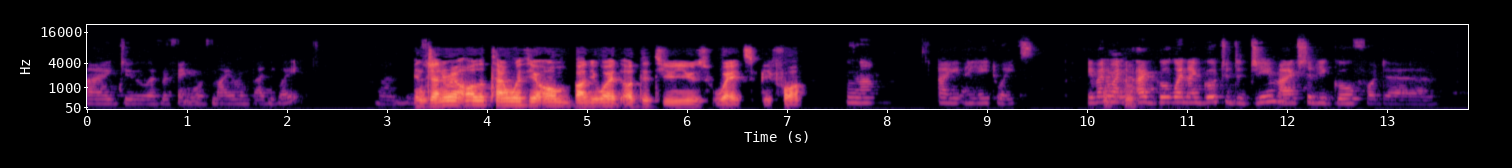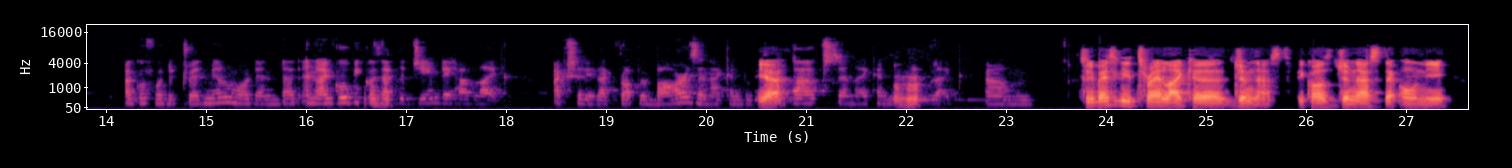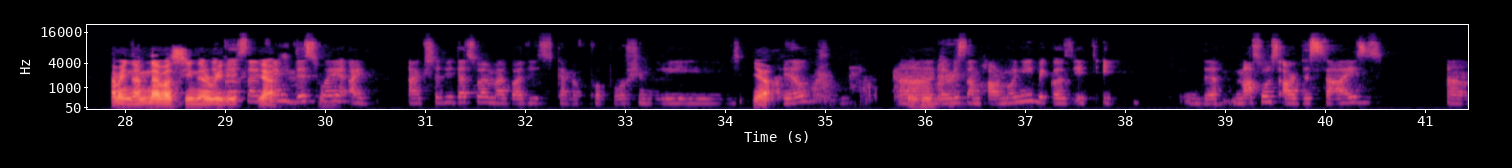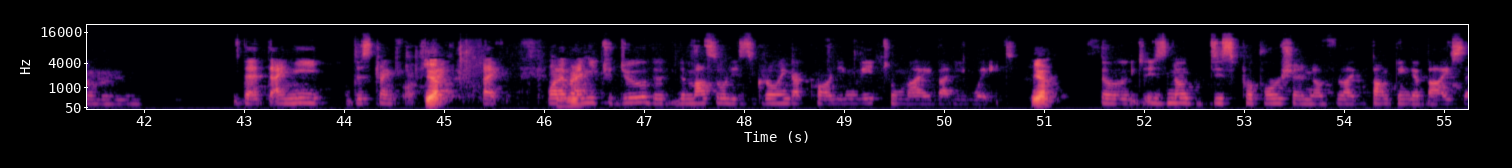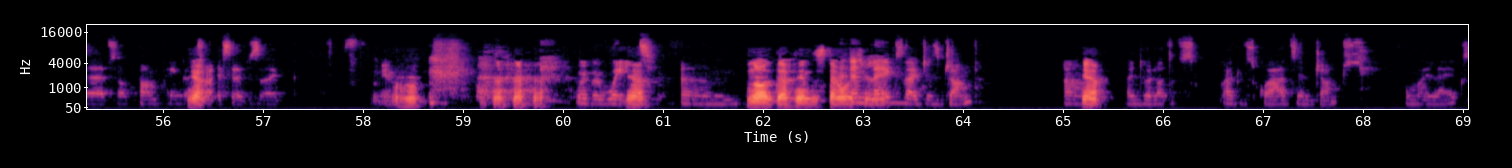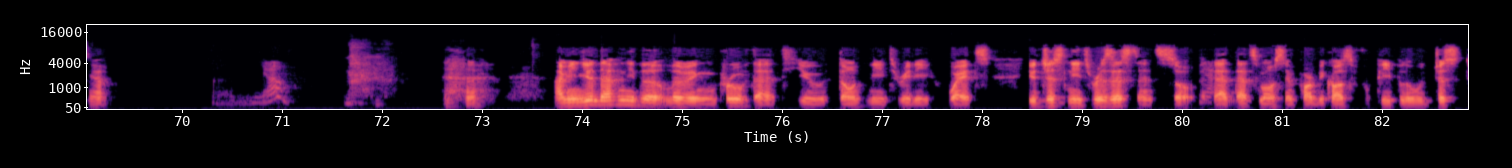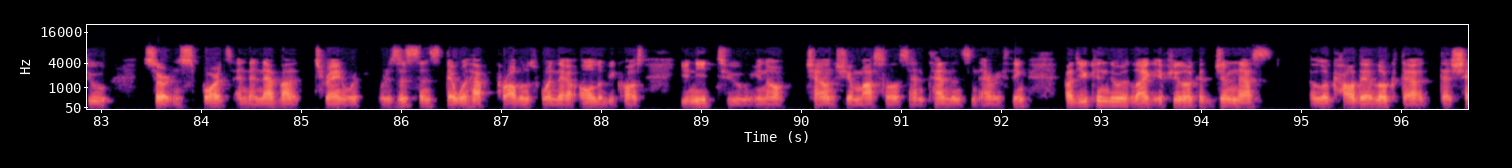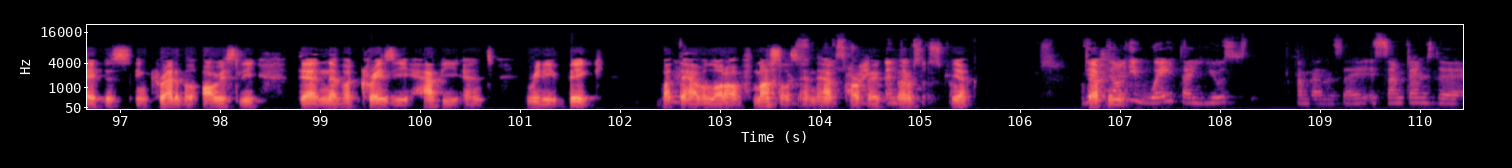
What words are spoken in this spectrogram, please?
I do everything with my own body weight. Um, In general, all the time with your own body weight, or did you use weights before? no I, I hate weights even when i go when i go to the gym i actually go for the i go for the treadmill more than that and i go because Mhm. at the gym they have like actually like proper bars and i can do Yeah. pull-ups and i can do Mhm. like um So you basically train like a gymnast because gymnasts they only. I mean, I've never seen a really. because i Yeah. think this way i actually that's why my body is kind of proportionally Yeah. built uh, Mhm. there is some harmony because it, it the muscles are the size um, that i need the strength for Yeah. right? like whatever Mhm. i need to do the, the muscle is growing accordingly to my body weight Yeah. so it is no disproportion of like pumping a biceps or pumping a Yeah. triceps like you know Mhm. with a weight Yeah. um, no, definitely understand and what then you mean. legs i just jump um, Yeah. i do a lot of i do squats and jumps for my legs Yeah. um, yeah I mean, you're definitely the living proof that you don't need really weights. You just need resistance. So Yeah. that that's most important because for people who just do certain sports and they never train with resistance, they will have problems when they're older because you need to, you know, challenge your muscles and tendons and everything. But you can do it like if you look at gymnasts, look how they look. Their their shape is incredible. Obviously, they're never crazy heavy and really big, but they Mm. have a lot of muscles and they have perfect. Uh, so yeah, the, the only weight i use i'm gonna say is sometimes the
